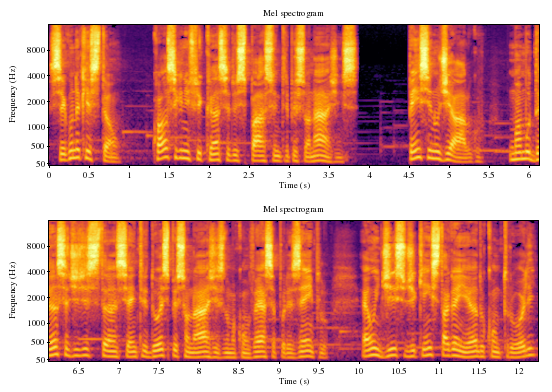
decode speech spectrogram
Segunda questão: qual a significância do espaço entre personagens? Pense no diálogo. Uma mudança de distância entre dois personagens numa conversa, por exemplo, é um indício de quem está ganhando o controle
